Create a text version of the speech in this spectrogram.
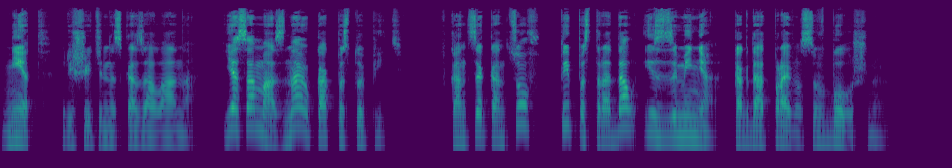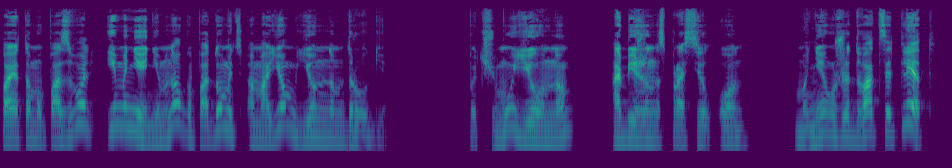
«Нет», — решительно сказала она, — «я сама знаю, как поступить. В конце концов, ты пострадал из-за меня, когда отправился в булочную. Поэтому позволь и мне немного подумать о моем юном друге». «Почему юном?» — обиженно спросил он. «Мне уже 20 лет».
